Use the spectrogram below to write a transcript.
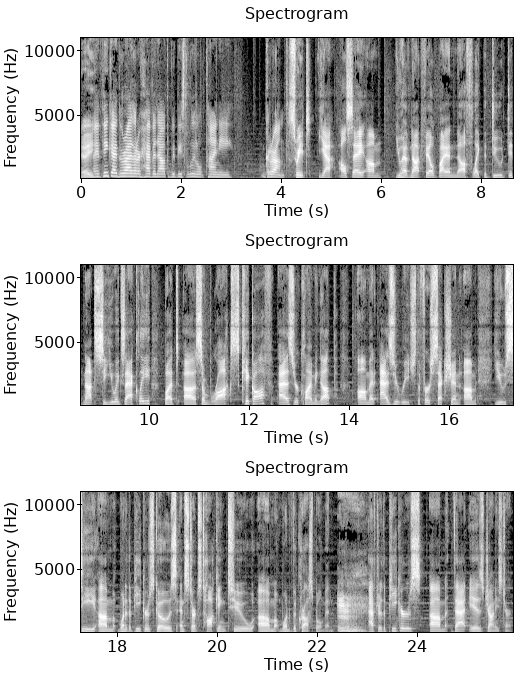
Hey. I think I'd rather have it out with this little tiny grunt. Sweet. Yeah, I'll say um you have not failed by enough. Like the dude did not see you exactly, but uh, some rocks kick off as you're climbing up. Um, and as you reach the first section, um, you see um, one of the peakers goes and starts talking to um, one of the crossbowmen. After the peakers, um, that is Johnny's turn.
